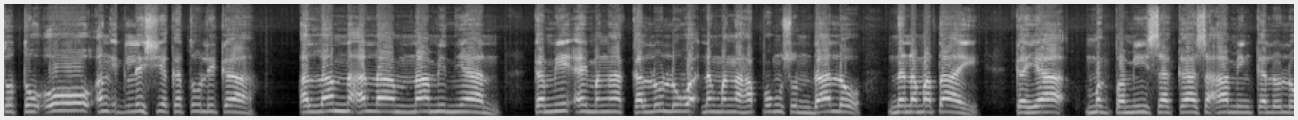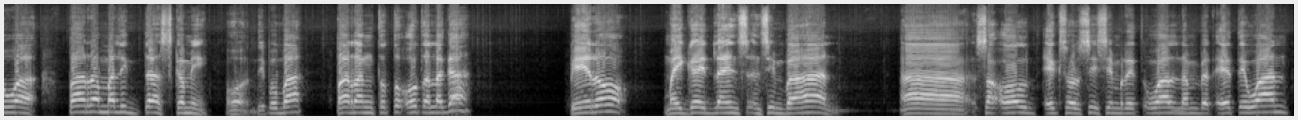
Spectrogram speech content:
totoo ang Iglesia Katolika. Alam na alam namin yan. Kami ay mga kaluluwa ng mga hapong sundalo na namatay. Kaya magpamisa ka sa aming kaluluwa para maligtas kami. O, di po ba? Parang totoo talaga. Pero may guidelines ang simbahan. Ah, sa old exorcism ritual number 81,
